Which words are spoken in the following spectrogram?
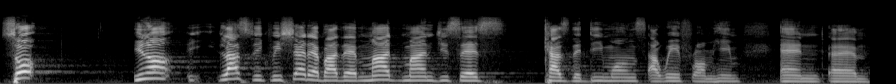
So, you know, last week we shared about the madman Jesus cast the demons away from him, and um,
